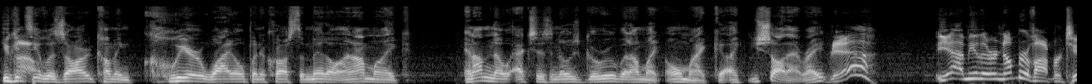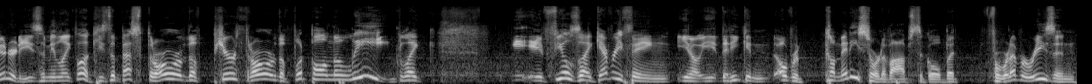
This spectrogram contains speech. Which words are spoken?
you can Oh. see Lazard coming clear wide open across the middle. And I'm like, and I'm no X's and O's guru, but I'm like, oh my God. Like, you saw that, right? Yeah. Yeah, I mean, there are a number of opportunities. I mean, like, look, he's the best thrower of the pure thrower of the football in the league. Like, it feels like everything, you know, that he can overcome any sort of obstacle, but for whatever reason,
